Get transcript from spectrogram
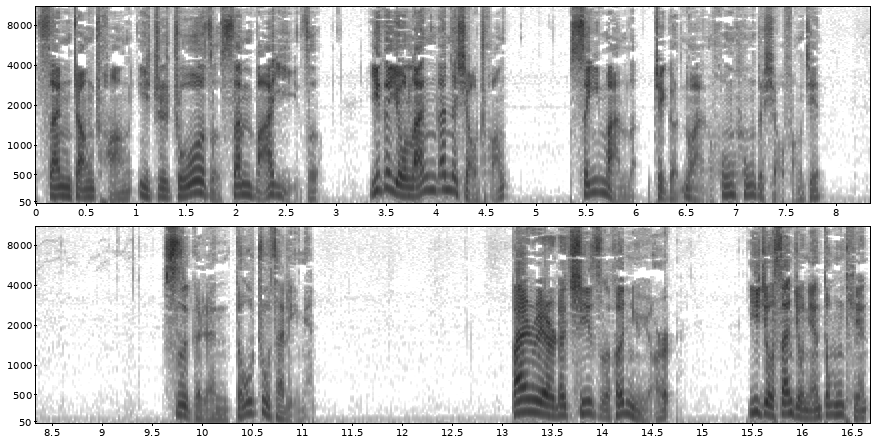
三张床，一只桌子，三把椅子，一个有栏杆的小床，塞满了这个暖烘烘的小房间。四个人都住在里面。班瑞尔的妻子和女儿，一九三九年冬天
